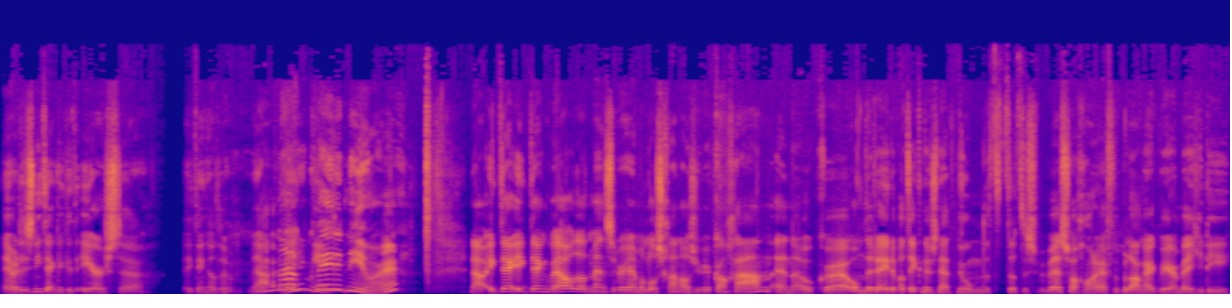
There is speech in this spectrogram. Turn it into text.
Nee, maar dat is niet denk ik het eerste. Ik denk dat er... Ja, nou, weet ik ik niet. weet het niet hoor. Nou, ik denk, ik denk wel dat mensen weer helemaal losgaan als je weer kan gaan. En ook eh, om de reden wat ik dus net noem. Dat, dat is best wel gewoon even belangrijk. Weer een beetje die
